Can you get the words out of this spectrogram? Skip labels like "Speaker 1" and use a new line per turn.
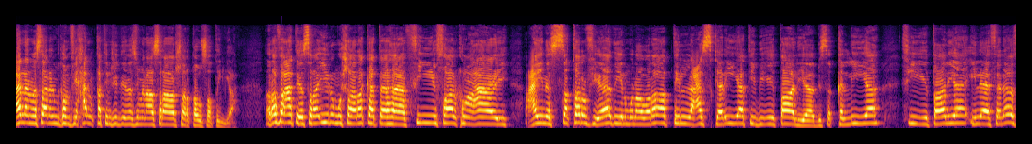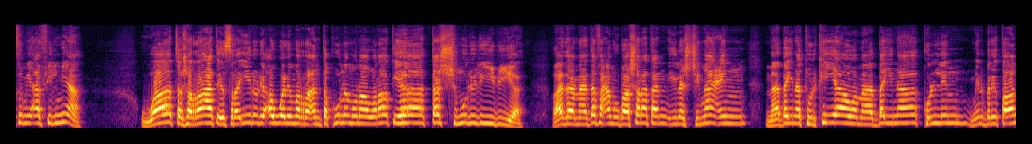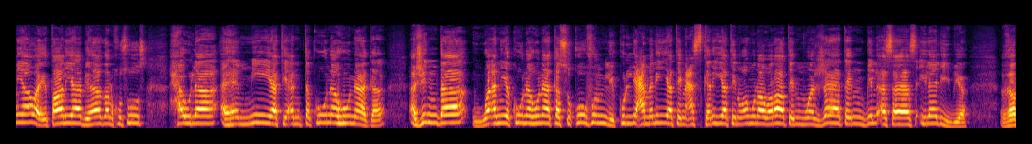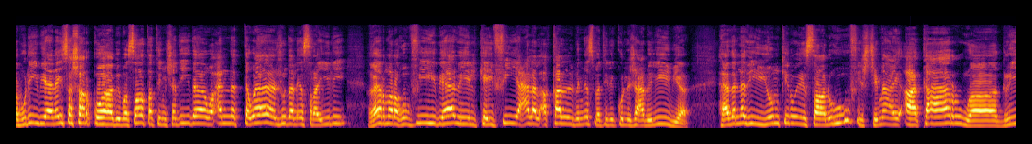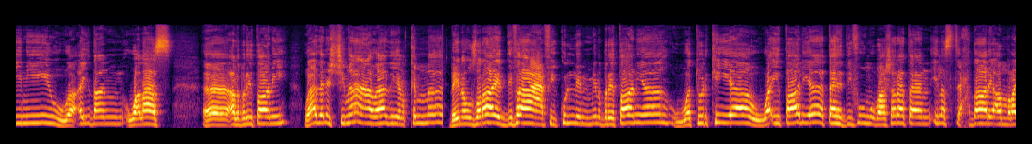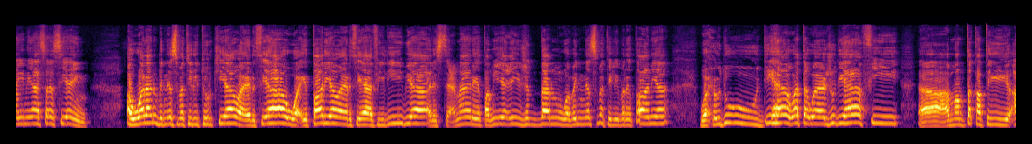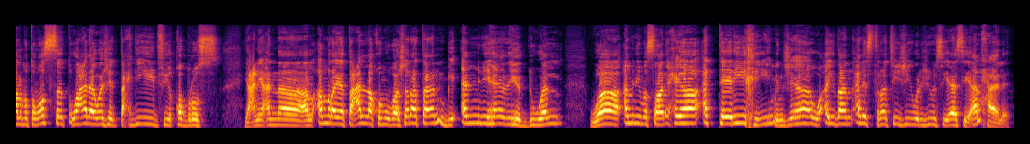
أهلا وسهلا بكم في حلقة جديدة من أسرار شرق أوسطية. رفعت إسرائيل مشاركتها في فالكون اي عين الصقر في هذه المناورات العسكرية بإيطاليا بصقليه في إيطاليا إلى 300% وتجرأت إسرائيل لأول مرة أن تكون مناوراتها تشمل ليبيا وهذا ما دفع مباشرة إلى اجتماع ما بين تركيا وما بين كل من بريطانيا وإيطاليا بهذا الخصوص حول أهمية أن تكون هناك أجندة وأن يكون هناك سقوف لكل عملية عسكرية ومناورات موجهة بالأساس إلى ليبيا. غرب ليبيا ليس شرقها ببساطة شديدة وأن التواجد الإسرائيلي غير مرغوب فيه بهذه الكيفية على الأقل بالنسبة لكل شعب ليبيا. هذا الذي يمكن إيصاله في اجتماع آكار وغريني وأيضا ولاس آه البريطاني. وهذا الاجتماع وهذه القمة بين وزراء الدفاع في كل من بريطانيا وتركيا وإيطاليا تهدف مباشرة إلى استحضار أمرين أساسيين. اولا بالنسبة لتركيا وإرثها وإيطاليا وإرثها في ليبيا الاستعماري طبيعي جدا وبالنسبة لبريطانيا وحدودها وتواجدها في منطقة المتوسط وعلى وجه التحديد في قبرص. يعني أن الأمر يتعلق مباشرة بأمن هذه الدول وأمن مصالحها التاريخي من جهة وأيضا الاستراتيجي والجيوسياسي الحالي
